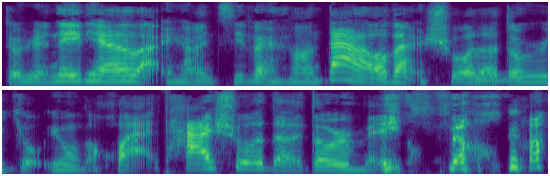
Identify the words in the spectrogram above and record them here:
就是那天晚上基本上大老板说的都是有用的话，他说的都是没用的话。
